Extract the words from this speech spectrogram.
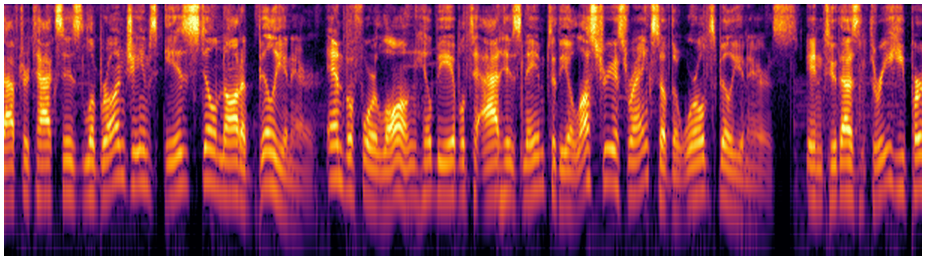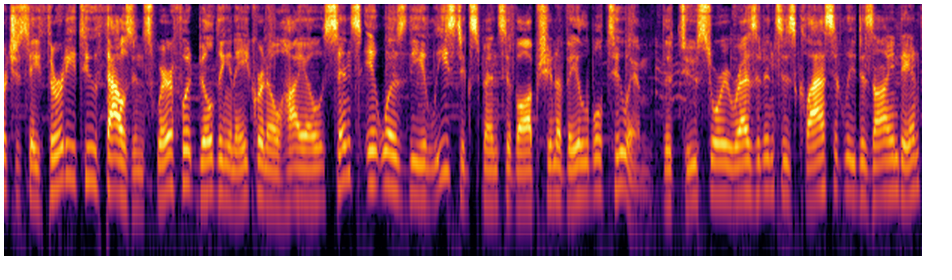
after taxes, LeBron James is still not a billionaire, and before long, he'll be able to add his name to the illustrious ranks of the world's billionaires. In 2003, he purchased a 32,000 square foot building in Akron, Ohio, since it was the least expensive option available to him. The two story residence is classically designed and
